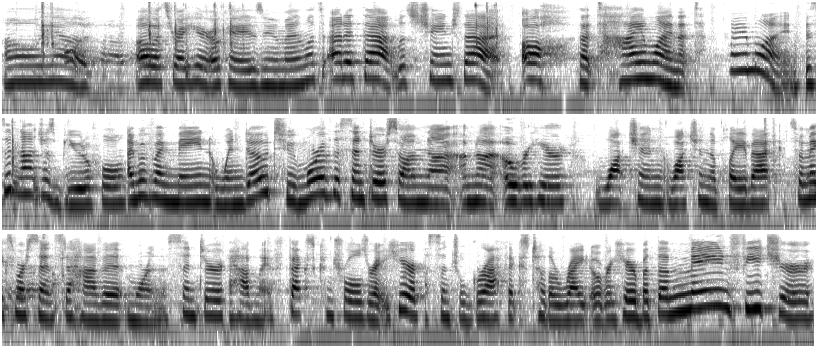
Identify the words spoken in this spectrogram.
Oh yeah. Oh, it's right here. Okay, zoom in. Let's edit that. Let's change that. Oh, that timeline, that timeline. Is it not just beautiful? I moved my main window to more of the center so I'm not I'm not over here watching watching the playback. So it makes more sense to have it more in the center. I have my effects controls right here, essential graphics to the right over here, but the main feature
